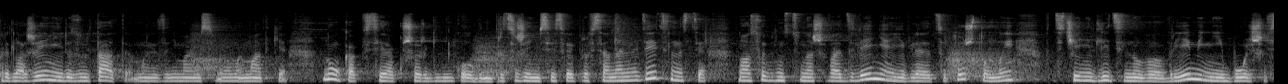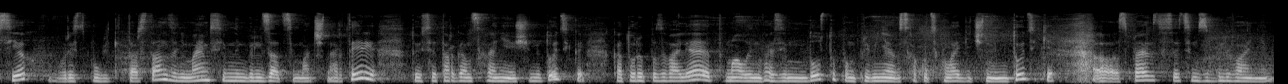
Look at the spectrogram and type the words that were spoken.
предложения и результаты. Мы занимаемся миомой матки, ну, как все акушеры-гинекологи на протяжении всей своей профессиональной деятельности, но особенностью нашего отделения является то, что мы в течение длительного времени и больше всех в Республике Татарстан занимаемся именно эмболизацией маточной артерии, то есть это органосохраняющей методикой, которая позволяет малоинвазивным доступом, применяя высокотехнологичные методики, э, справиться с этим заболеванием.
